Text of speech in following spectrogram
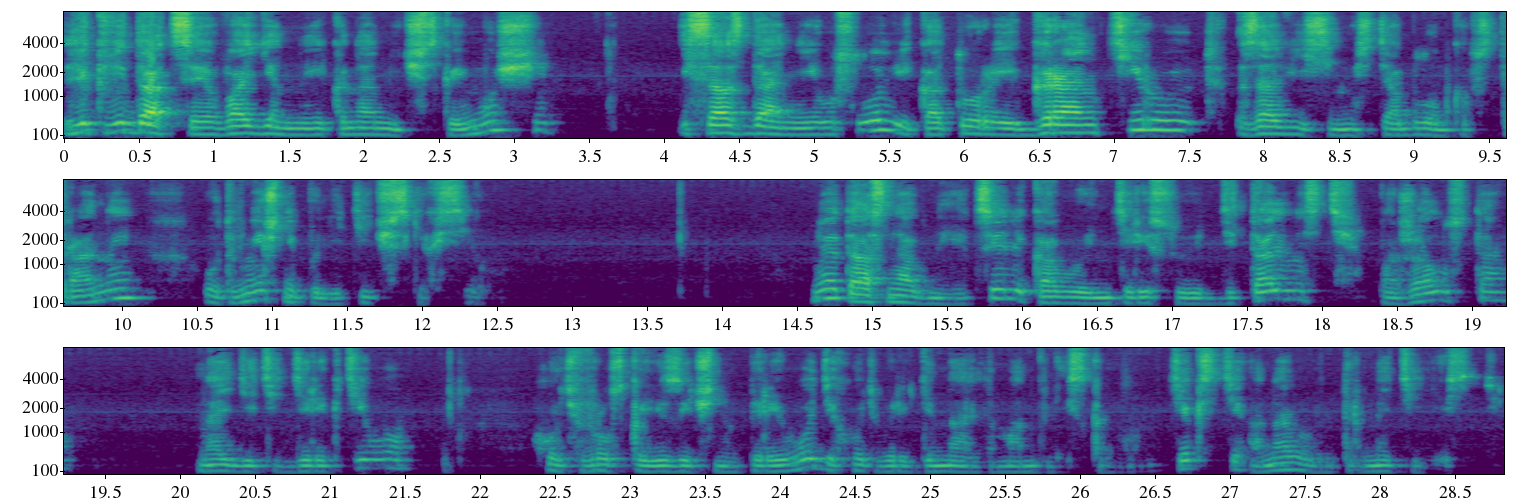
ликвидация военно-экономической мощи и создание условий, которые гарантируют зависимость обломков страны от внешнеполитических сил. Но это основные цели. Кого интересует детальность, пожалуйста, найдите директиву хоть в русскоязычном переводе, хоть в оригинальном английском тексте, она в интернете есть.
